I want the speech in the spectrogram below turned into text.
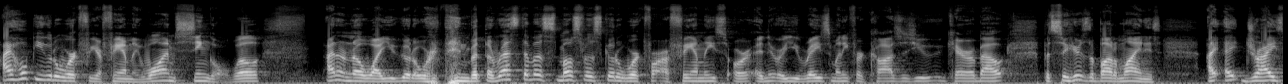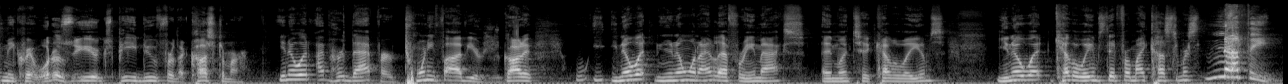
I hope you go to work for your family. Well, I'm single. Well, I don't know why you go to work then, but the rest of us, most of us go to work for our families or or you raise money for causes you care about. But so here's the bottom line is I, it drives me crazy. What does EXP do for the customer? You know what? I've heard that for 25 years. Got it. You know what? You know when I left Remax and went to Keller Williams, you know what Keller Williams did for my customers? Nothing.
